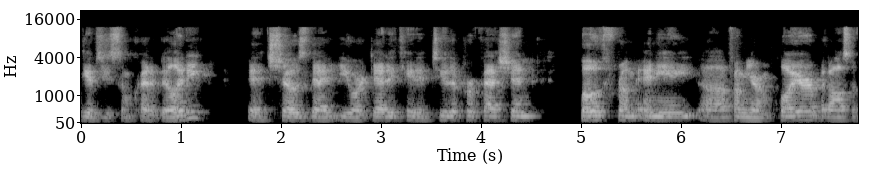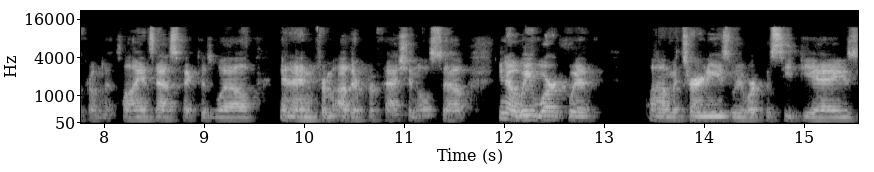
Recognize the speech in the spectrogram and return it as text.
gives you some credibility. It shows that you are dedicated to the profession, both from any uh, from your employer, but also from the client's aspect as well, and then from other professionals. So, you know, we work with um, attorneys, we work with CPAs.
